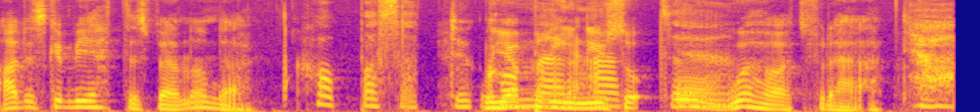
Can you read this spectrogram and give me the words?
Ja, det ska bli jättespännande. Hoppas att du kommer att... Och jag brinner ju att, så eh, oerhört för det här. Ja,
